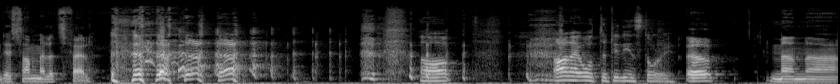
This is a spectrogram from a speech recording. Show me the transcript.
det är samhällets fel. Ja. Ja, nej, åter till din story. Men, eh,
